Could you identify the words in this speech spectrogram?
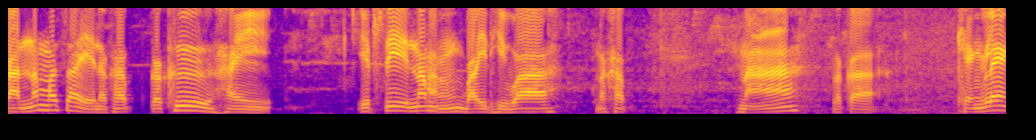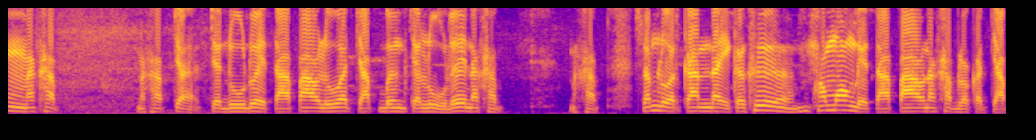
การนำมาใส่นะครับ ก็คือให้ FC นำถังใบที่ว่านะครับ หนาแล้วก็แข็งแรงนะครับนะครับ จะจะดูด้วยตาเปล่าหรือว่าจับเบิงจะรู้เลยนะครับ นะครับสำรวจการใดก็คือเฮามองด้วยตาเปล่านะครับแล้วก็จับ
